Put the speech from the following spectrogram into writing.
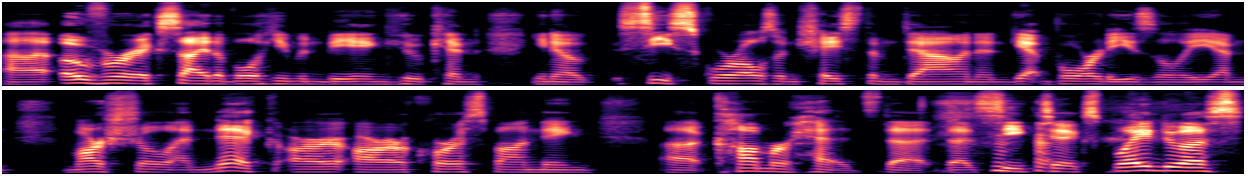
uh, overexcitable human being who can, you know, see squirrels and chase them down and get bored easily. And Marshall and Nick are are corresponding uh, calmer heads that that seek to explain to us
